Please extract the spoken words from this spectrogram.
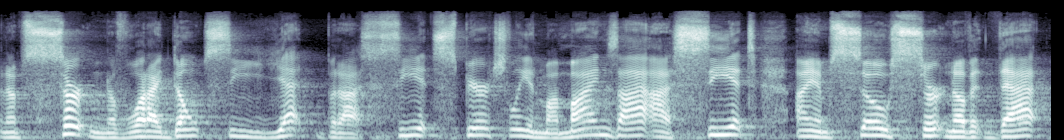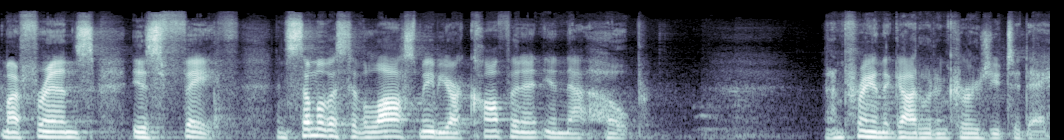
And I'm certain of what I don't see yet, but I see it spiritually in my mind's eye. I see it. I am so certain of it. That, my friends, is faith. And some of us have lost maybe our confidence in that hope. And I'm praying that God would encourage you today.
